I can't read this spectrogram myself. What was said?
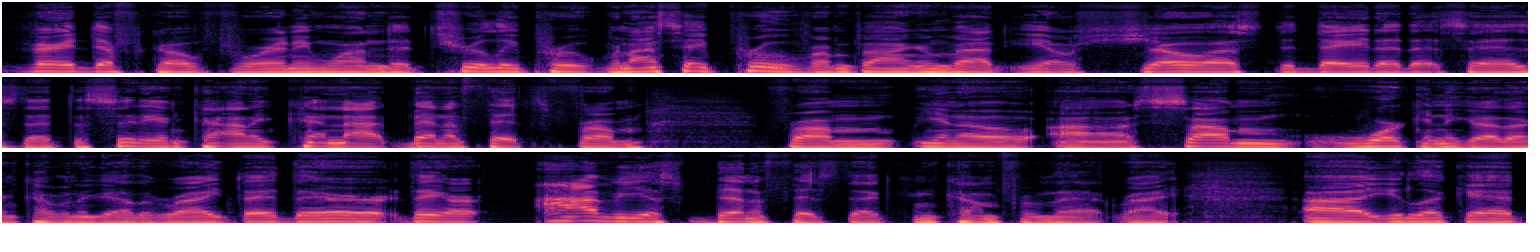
very difficult for anyone to truly prove. When I say prove, I'm talking about you know show us the data that says that the city and county cannot benefit from from you know uh, some working together and coming together, right? They they're they are obvious benefits that can come from that, right? Uh, you look at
